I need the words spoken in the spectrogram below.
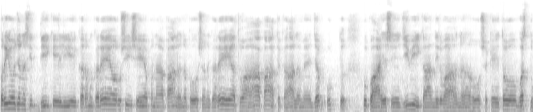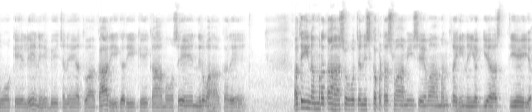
प्रयोजन सिद्धि के लिए कर्म करे और उसी से अपना पालन पोषण करे, अथवा आपात काल में जब उक्त उपाय से जीविका निर्वाह न हो सके तो वस्तुओं के लेने, बेचने अथवा कारीगरी के कामों से निर्वाह करे। अति नम्रता शोच निष्कपट स्वामी सेवा मंत्रहीन यज्ञ अस्त्येय,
